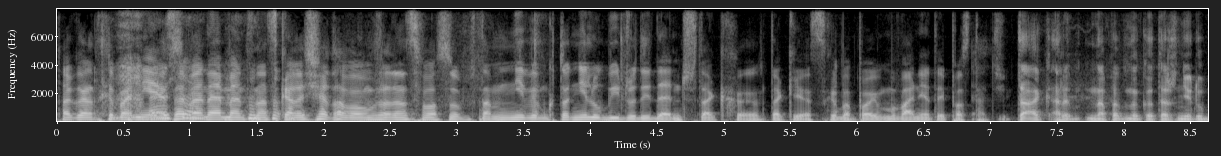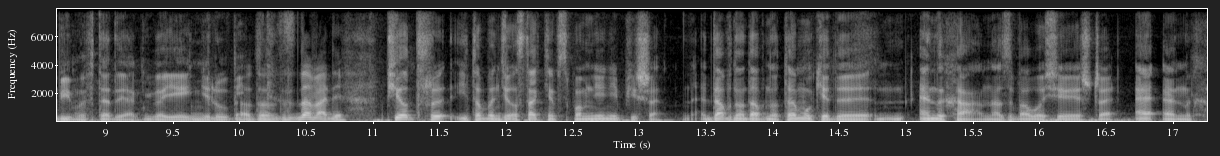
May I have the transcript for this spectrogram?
To akurat chyba nie jest ewenement na skalę światową w żaden sposób. Tam nie wiem, kto nie lubi Judy Dench, tak, tak jest chyba pojmowanie tej postaci. Tak, ale na pewno go też nie lubimy wtedy, jak go jej nie lubi. To, to zdecydowanie. Piotr, i to będzie ostatnie wspomnienie, pisze. Dawno, dawno temu, kiedy NH nazywało się jeszcze ENH,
